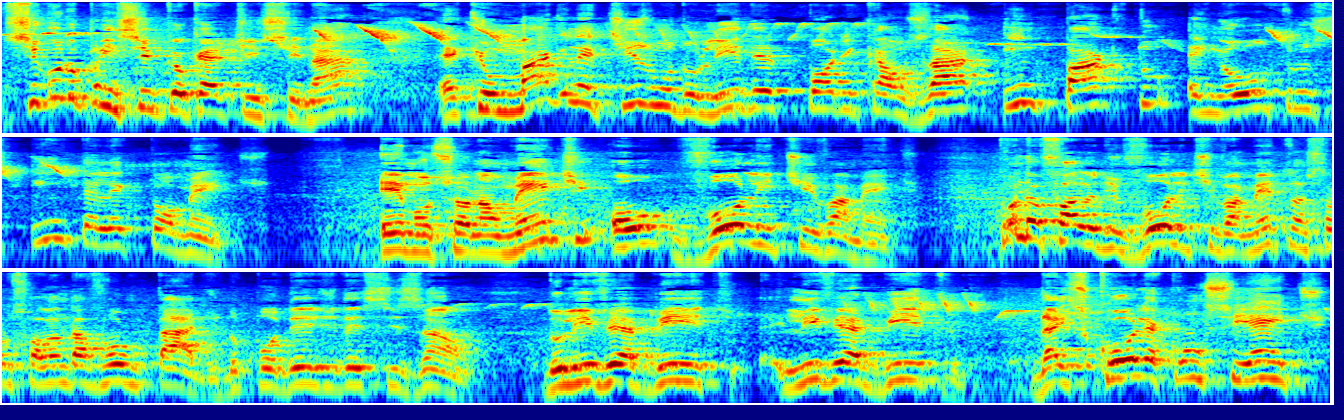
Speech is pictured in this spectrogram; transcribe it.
segundo princípio que eu quero te ensinar é que o magnetismo do líder pode causar impacto em outros intelectualmente, emocionalmente ou volitivamente. Quando eu falo de volitivamente, nós estamos falando da vontade, do poder de decisão, do livre-arbítrio, livre-arbítrio, da escolha consciente.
